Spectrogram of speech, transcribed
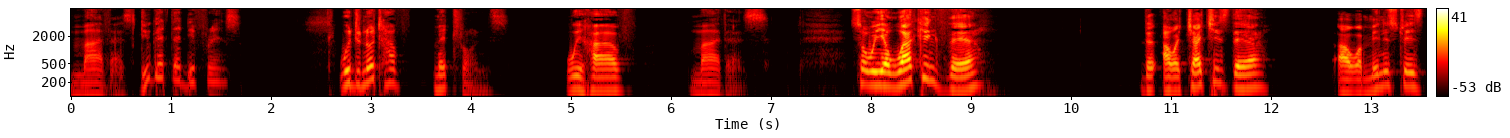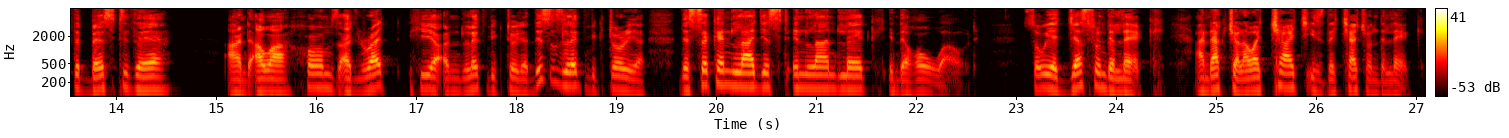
mothers. Do you get the difference? We do not have matrons, we have mothers. So we are working there. The, our church is there, our ministry is the best there, and our homes are right here on Lake Victoria. This is Lake Victoria, the second largest inland lake in the whole world. So we are just on the lake, and actually, our church is the church on the lake.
